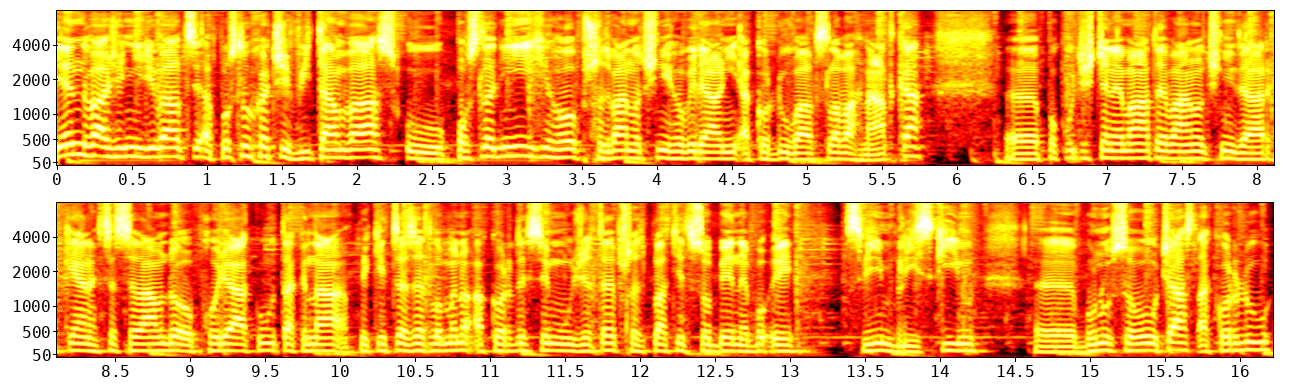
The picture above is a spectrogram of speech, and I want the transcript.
den, vážení diváci a posluchači, vítám vás u posledního předvánočního vydání akordů Václava Hnátka. Eh, pokud ještě nemáte vánoční dárky a nechce se vám do obchodáků, tak na piky.cz lomeno akordy si můžete předplatit sobě nebo i svým blízkým eh, bonusovou část akordů.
